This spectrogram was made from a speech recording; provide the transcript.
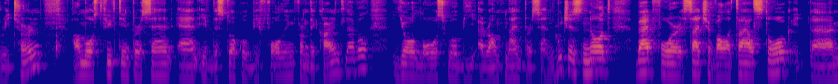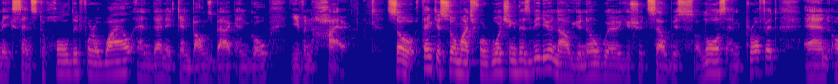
return, almost 15%. And if the stock will be falling from the current level, your loss will be around 9%, which is not bad for such a volatile stock. It uh, makes sense to hold it for a while and then it can bounce back and go even higher. So thank you so much for watching this video. Now you know where you should sell with loss and profit and uh,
